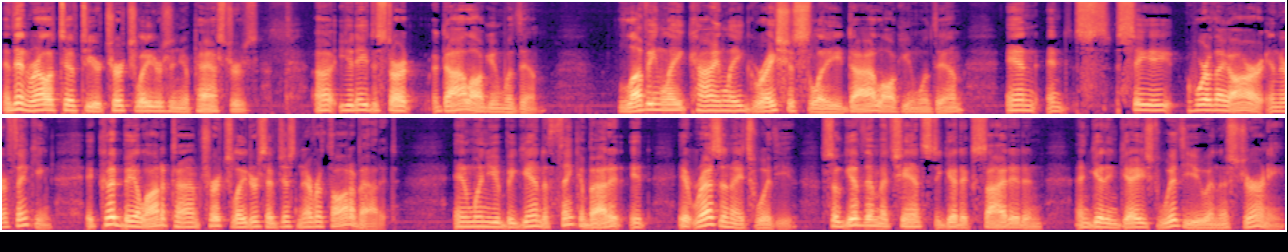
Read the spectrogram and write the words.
And then, relative to your church leaders and your pastors, uh, you need to start dialoguing with them. Lovingly, kindly, graciously dialoguing with them and, and see where they are in their thinking. It could be a lot of time church leaders have just never thought about it. And when you begin to think about it, it, it resonates with you. So give them a chance to get excited and, and get engaged with you in this journey.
